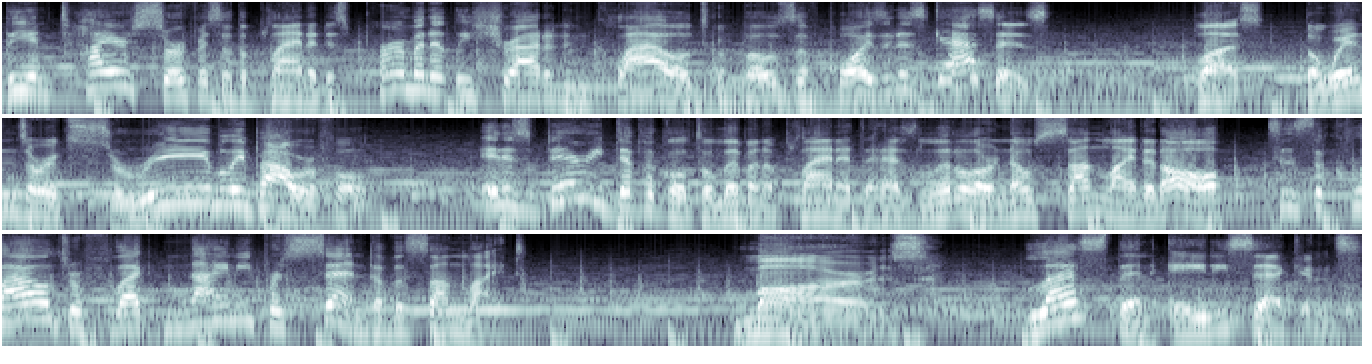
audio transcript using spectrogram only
The entire surface of the planet is permanently shrouded in clouds composed of poisonous gases. Plus, the winds are extremely powerful. It is very difficult to live on a planet that has little or no sunlight at all since the clouds reflect 90% of the sunlight. Mars. Less than 80 seconds.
